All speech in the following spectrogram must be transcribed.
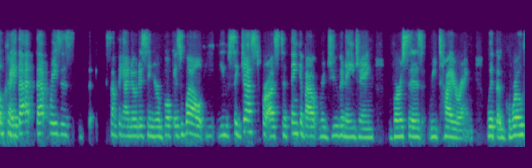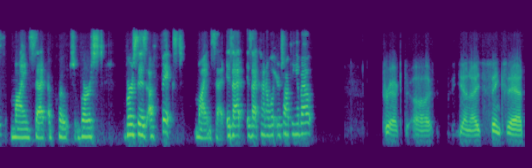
okay, that that raises something I notice in your book as well. You suggest for us to think about rejuvenaging versus retiring with a growth mindset approach versus versus a fixed mindset. Is that is that kind of what you're talking about? Correct. Uh, and I think that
